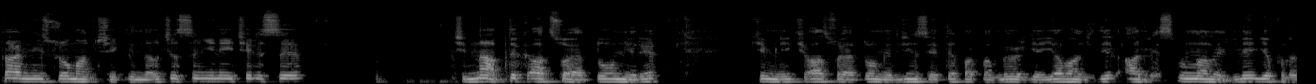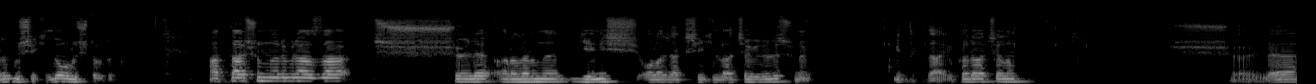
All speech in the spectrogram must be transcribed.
Timeless roman şeklinde açılsın yine içerisi. Şimdi ne yaptık? Ad, soyad, doğum yeri, kimlik, ad, soyad, doğum yeri, cinsiyet, departman, bölge, yabancı dil, adres. Bunlarla ilgili yapıları bu şekilde oluşturduk. Hatta şunları biraz daha şöyle aralarını geniş olacak şekilde açabiliriz. Şunu bir tık daha yukarı açalım. Şöyle.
